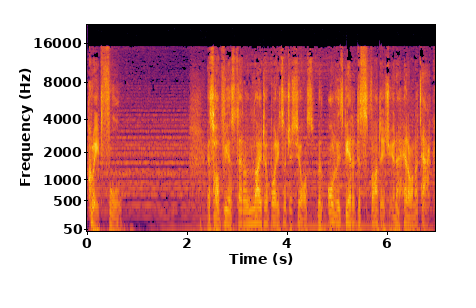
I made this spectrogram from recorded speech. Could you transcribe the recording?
great fool. It's obvious that a lighter body such as yours will always be at a disadvantage in a head-on attack.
